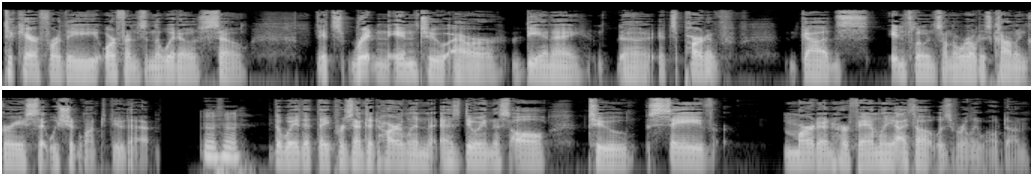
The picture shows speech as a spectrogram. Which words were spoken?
to care for the orphans and the widows. So it's written into our DNA. Uh, it's part of God's influence on the world, his common grace, that we should want to do that. Mm-hmm. The way that they presented Harlan as doing this all to save Marta and her family, I thought was really well done.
